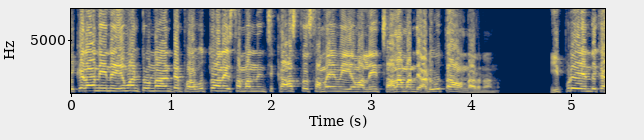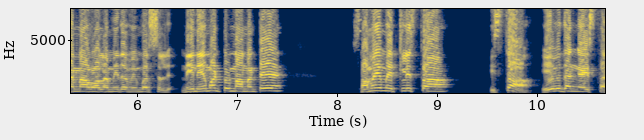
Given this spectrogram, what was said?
ఇక్కడ నేను ఏమంటున్నా అంటే ప్రభుత్వానికి సంబంధించి కాస్త సమయం ఇవ్వాలని చాలా మంది అడుగుతా ఉన్నారు నన్ను. ఇప్పుడే ఎందుకన్నా వాళ్ళ మీద విమర్శలు నేనేమంటున్నానంటే సమయం ఎట్లిస్తా? ఇస్తా. ఏ విధంగా ఇస్తా?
